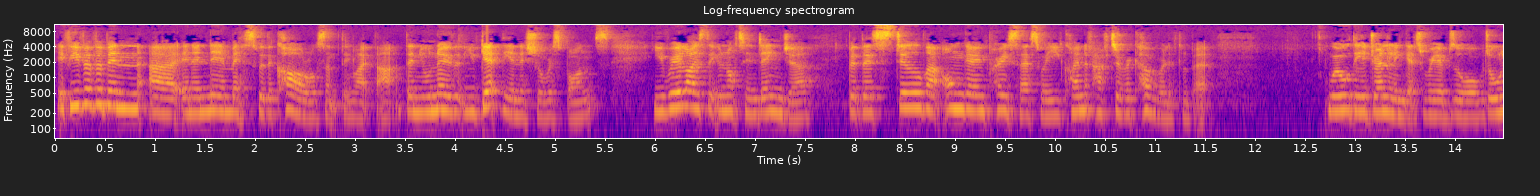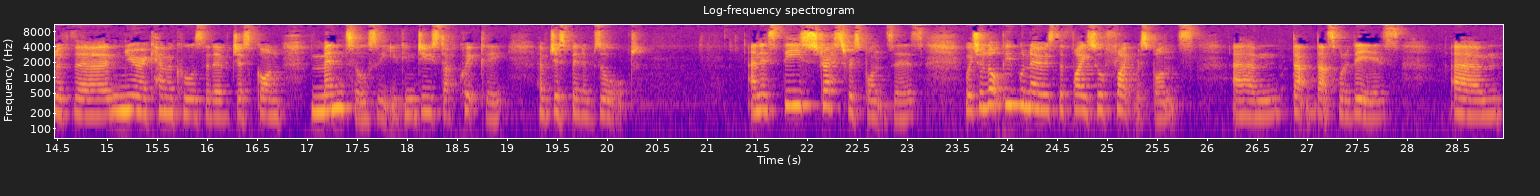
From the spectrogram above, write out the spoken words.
If you've ever been uh, in a near miss with a car or something like that, then you'll know that you get the initial response, you realise that you're not in danger, but there's still that ongoing process where you kind of have to recover a little bit. Where all the adrenaline gets reabsorbed, all of the neurochemicals that have just gone mental so that you can do stuff quickly have just been absorbed. And it's these stress responses, which a lot of people know as the fight or flight response, um, that, that's what it is. Um,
